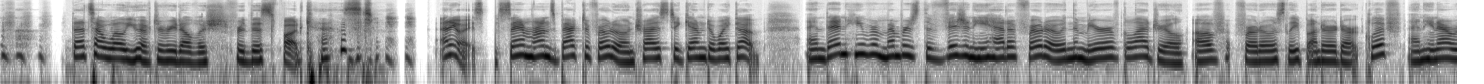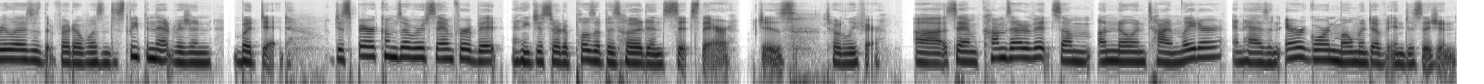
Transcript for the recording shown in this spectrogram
That's how well you have to read Elvish for this podcast. Anyways, Sam runs back to Frodo and tries to get him to wake up. And then he remembers the vision he had of Frodo in the Mirror of Galadriel of Frodo asleep under a dark cliff. And he now realizes that Frodo wasn't asleep in that vision, but dead. Despair comes over Sam for a bit, and he just sort of pulls up his hood and sits there, which is totally fair. Uh, Sam comes out of it some unknown time later and has an Aragorn moment of indecision.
